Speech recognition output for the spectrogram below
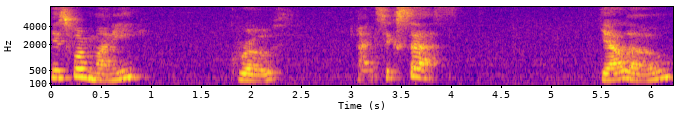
is for money, growth, and success. Yellow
